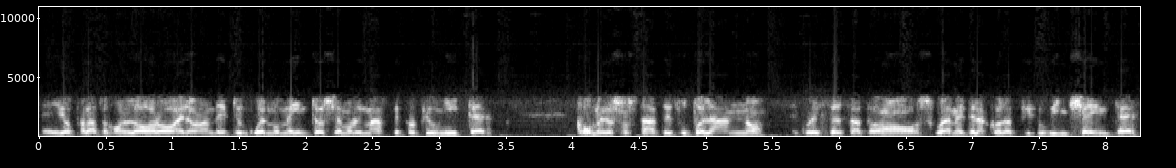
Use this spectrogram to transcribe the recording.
e io ho parlato con loro e loro hanno detto in quel momento siamo rimaste proprio unite come lo sono state tutto l'anno e questa è stata sicuramente la cosa più vincente.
